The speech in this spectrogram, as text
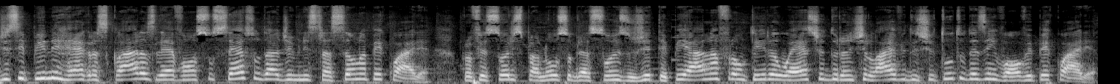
Disciplina e regras claras levam ao sucesso da administração na pecuária. Professor explanou sobre ações do GTPA na fronteira oeste durante live do Instituto Desenvolve Pecuária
